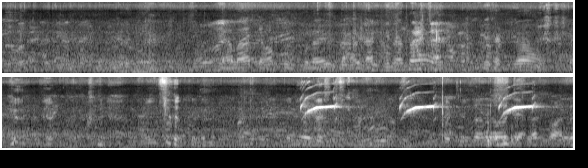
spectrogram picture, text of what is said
गाय टाकली ना Nyala cuma kukulai ada kira tu, lihat ke? Ini ada. Kita jalan kuala.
